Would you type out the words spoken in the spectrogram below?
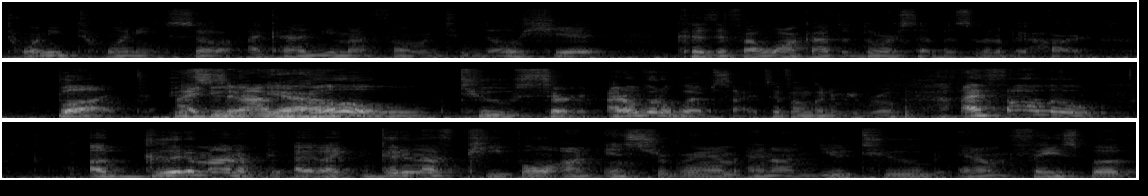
2020, so I kind of need my phone to know shit. Because if I walk out the doorstep, it's a little bit hard. But I do not yeah. go to certain. I don't go to websites if I'm going to be real. I follow a good amount of uh, like good enough people on Instagram and on YouTube and on Facebook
